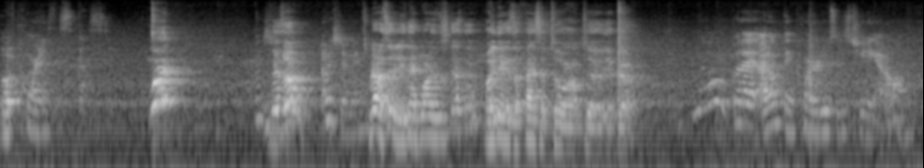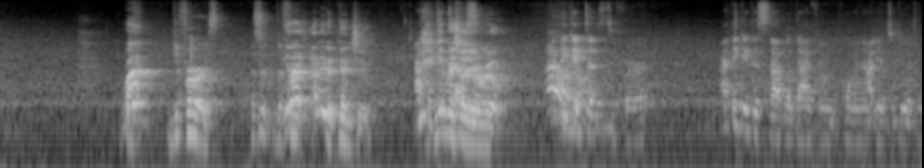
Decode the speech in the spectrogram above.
I think porn is disgusting. What? I'm just There's no. I'm just joking. No, seriously, you think porn is disgusting? Or you think it's offensive to um to your girl? No, but I, I don't think porn reduces cheating at all. What? Defers. That's what Yeah, defers. I need to pinch you. I think Just it make sure does. you're real. I think it know. does defer. I think it could stop a guy from going out here to do it for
